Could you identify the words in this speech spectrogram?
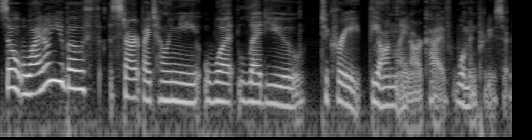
So, why don't you both start by telling me what led you to create the online archive Woman Producer?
